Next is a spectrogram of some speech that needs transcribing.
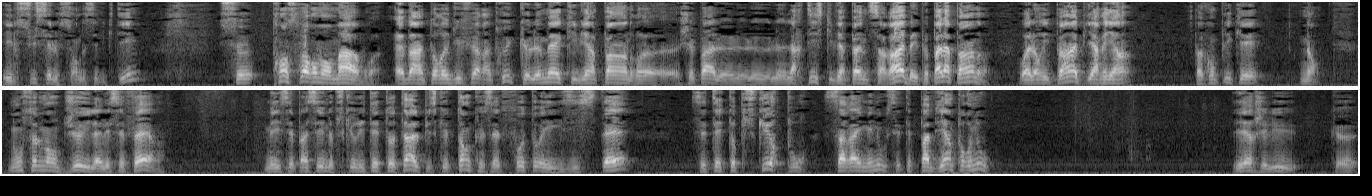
et il suçait le sang de ses victimes. Se transforme en marbre. Eh ben, t'aurais dû faire un truc que le mec qui vient peindre, euh, je sais pas, l'artiste qui vient peindre Sarah, eh ben, il peut pas la peindre. Ou alors il peint et puis il n'y a rien. C'est pas compliqué. Non. Non seulement Dieu, il a laissé faire, mais il s'est passé une obscurité totale, puisque tant que cette photo existait, c'était obscur pour Sarah et nous. C'était pas bien pour nous. Hier, j'ai lu que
